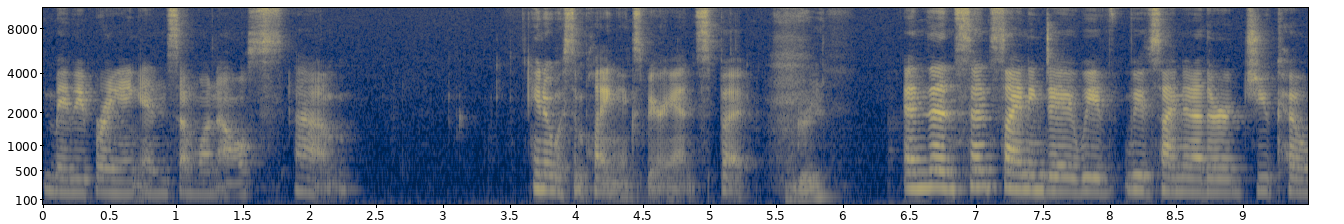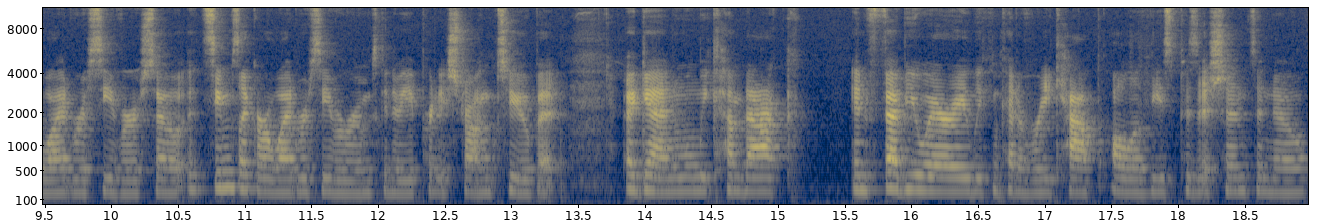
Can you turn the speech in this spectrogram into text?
maybe bringing in someone else, um, you know, with some playing experience. But Agree. and then since signing day, we've we've signed another JUCO wide receiver. So it seems like our wide receiver room is going to be pretty strong too. But again, when we come back in February, we can kind of recap all of these positions and know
